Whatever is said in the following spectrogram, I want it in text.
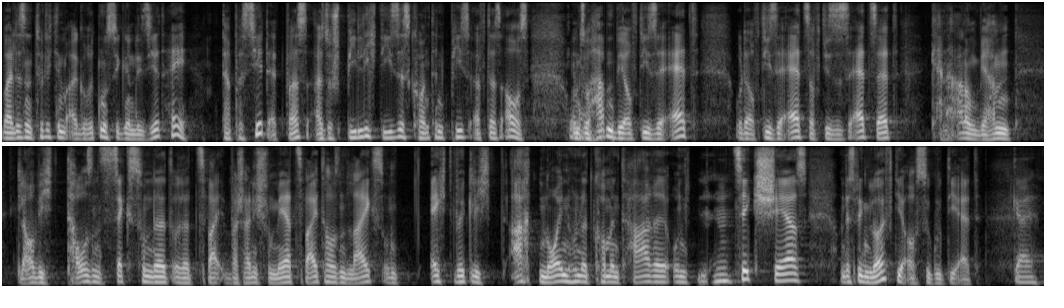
weil das natürlich dem Algorithmus signalisiert, hey, da passiert etwas, also spiele ich dieses Content Piece öfters aus. Genau. Und so haben wir auf diese Ad oder auf diese Ads, auf dieses Adset, keine Ahnung, wir haben glaube ich, 1600 oder zwei, wahrscheinlich schon mehr, 2000 Likes und echt wirklich 800, 900 Kommentare und mhm. zig Shares. Und deswegen läuft die auch so gut, die Ad. Geil.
